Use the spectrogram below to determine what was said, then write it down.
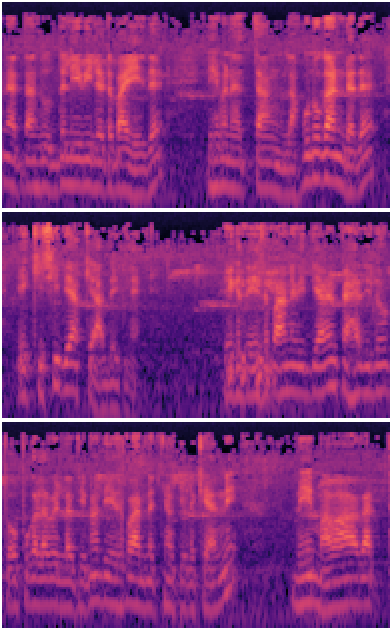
නැත්නම් සුද්ධ ලියවිලට බයෙද එහෙම නැත්නම් ලකුණු ගන්නද ඒ කිසි දෙයක් yaadෙන්නේ නැහැ. ඒක දේශපාලන විද්‍යාවෙන් පැහැදිලිව ඔප්පු කළා වෙලා තියෙනවා දේශපාලනඥයෝ කියලා කියන්නේ මේ මවාගත්ත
